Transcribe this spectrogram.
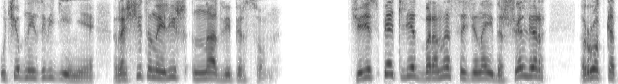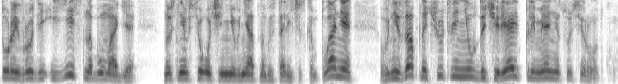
учебное заведение, рассчитанное лишь на две персоны. Через пять лет баронесса Зинаида Шеллер, род которой вроде и есть на бумаге, но с ним все очень невнятно в историческом плане, внезапно чуть ли не удочеряет племянницу-сиротку.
